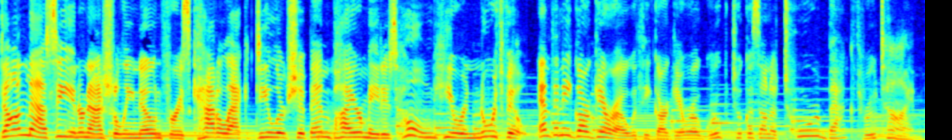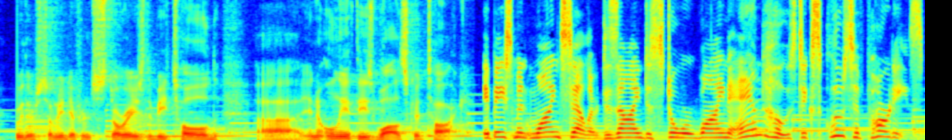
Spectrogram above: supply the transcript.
Don Massey, internationally known for his Cadillac dealership empire, made his home here in Northville. Anthony Gargaro with the Gargaro Group took us on a tour back through time. There's so many different stories to be told, uh, you know, only if these walls could talk. A basement wine cellar designed to store wine and host exclusive parties.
